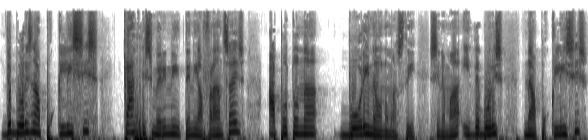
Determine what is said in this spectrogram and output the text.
δεν μπορείς να αποκλείσεις κάθε σημερινή ταινία franchise από το να μπορεί να ονομαστεί σινεμά ή δεν μπορείς να αποκλείσεις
